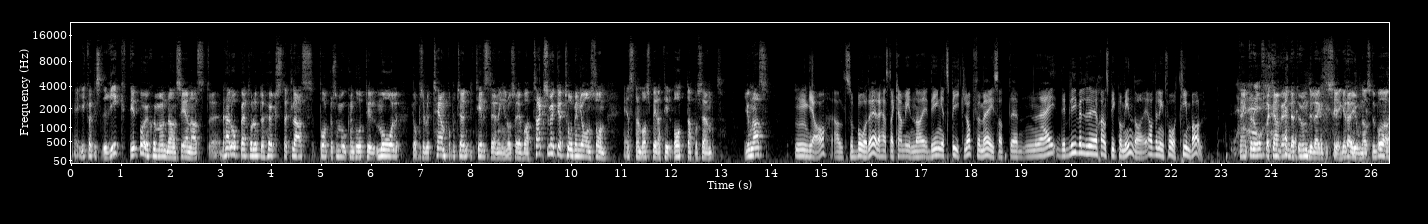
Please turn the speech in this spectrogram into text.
Eh, gick faktiskt riktigt bra i skymundan senast. Eh, det här loppet håller inte högsta klass. Portos Amok kan gå till mål. Jag hoppas det blir tempo på tillställningen. Då säger jag bara tack så mycket Torbjörn Jansson. Hästen har bara spelat till 8%. Jonas? Mm, ja, alltså båda era hästar kan vinna. Det är inget spiklopp för mig så att eh, nej, det blir väl eh, chanspik på min då. Avdelning två, Timbal. Tänk hur du ofta kan vända ett underläge till seger där Jonas. Du bara...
